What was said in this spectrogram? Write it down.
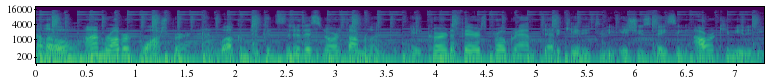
Hello, I'm Robert Washburn, and welcome to Consider This Northumberland, a current affairs program dedicated to the issues facing our community.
